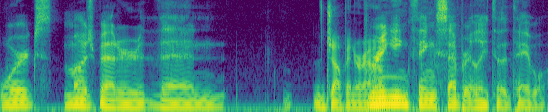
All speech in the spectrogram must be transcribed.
works much better than Jumping around. bringing things separately to the table.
